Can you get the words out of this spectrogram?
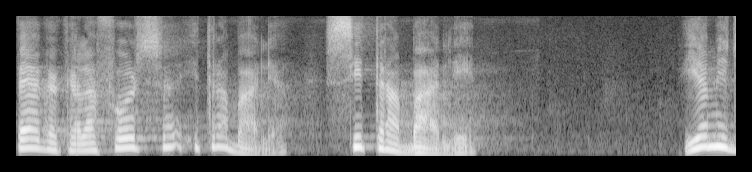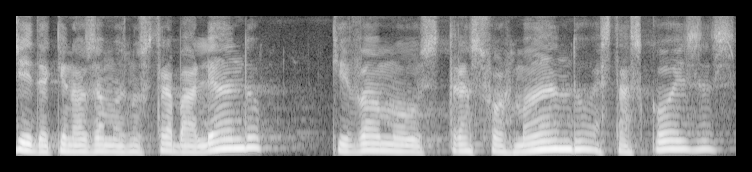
pega aquela força e trabalha se trabalhe. E à medida que nós vamos nos trabalhando, que vamos transformando estas coisas,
